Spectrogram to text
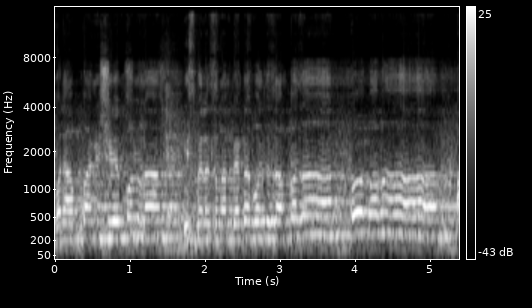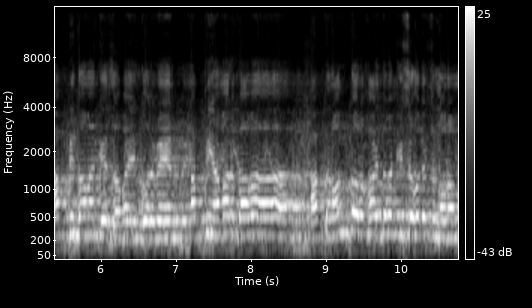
বলে, আব্বা, আমি শুয়ে পড়লাম। ইসমাইল সাল্লাম বেটা বলতেছে, আব্বা যান ও বাবা, আপনি তো আমাকে জবাই করবেন। আপনি আমার বাবা। আপনার অন্তর হয়তো বা কিছু হলে একটু নরম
